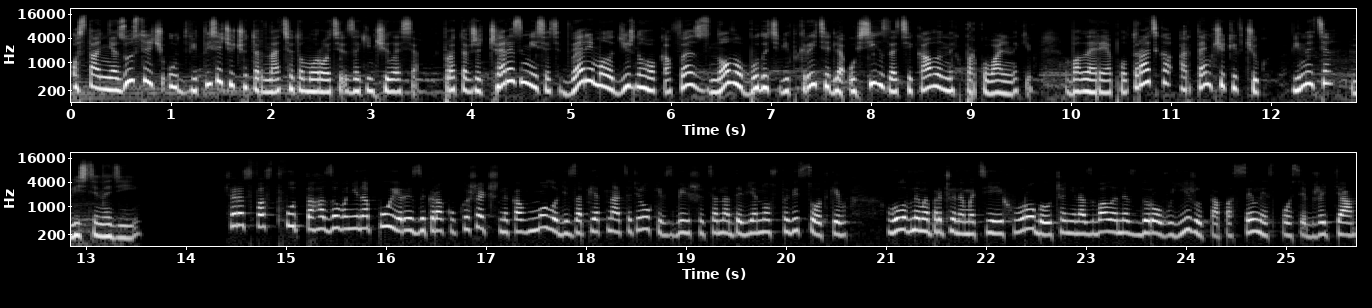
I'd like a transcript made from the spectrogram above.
Остання зустріч у 2014 році закінчилася. Проте вже через місяць двері молодіжного кафе знову будуть відкриті для усіх зацікавлених паркувальників. Валерія Полторацька, Артем Чиківчук. Вінниця. Вісті надії. Через фастфуд та газовані напої ризик раку кишечника в молоді за 15 років збільшиться на 90%. Головними причинами цієї хвороби учені назвали нездорову їжу та пасивний спосіб життя.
